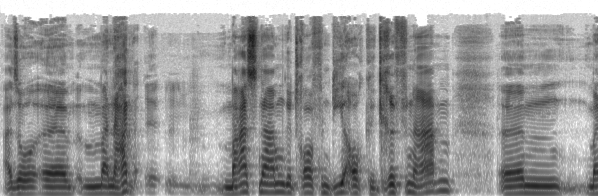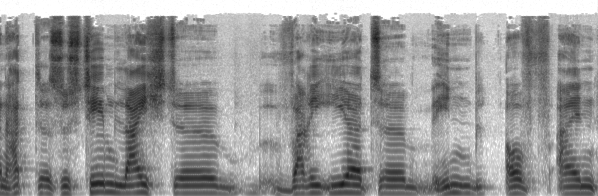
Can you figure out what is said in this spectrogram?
Also äh, man hat äh, Maßnahmen getroffen, die auch gegriffen haben. Ähm, man hat das System leicht äh, variiert äh, hin auf ein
